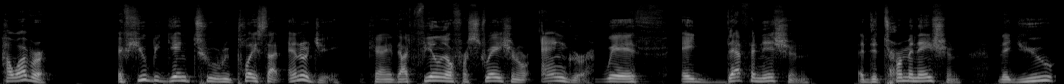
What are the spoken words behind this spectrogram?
However, if you begin to replace that energy, okay, that feeling of frustration or anger with a definition, a determination that you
